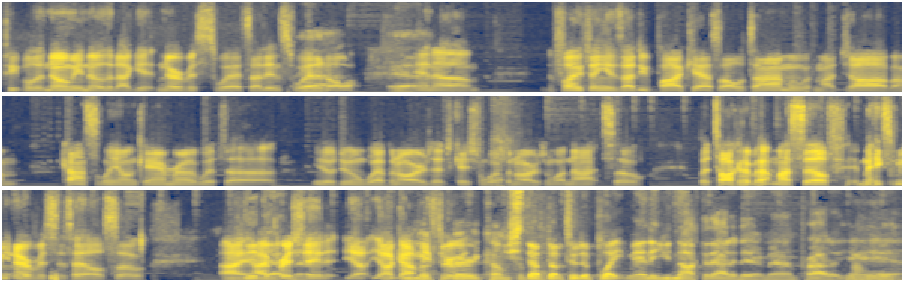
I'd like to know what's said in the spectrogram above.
People that know me know that I get nervous sweats. I didn't sweat at all. Yeah. And um, the funny thing is, I do podcasts all the time, and with my job, I'm constantly on camera with uh, you know, doing webinars, educational webinars, and whatnot. So, but talking about myself, it makes me nervous as hell. So, I, did I that, appreciate it. Yeah, y'all You got me through. very it. You comfortable. stepped up to the plate, man, and you knocked it out of there, man. I'm proud of you. Yeah, man. yeah.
